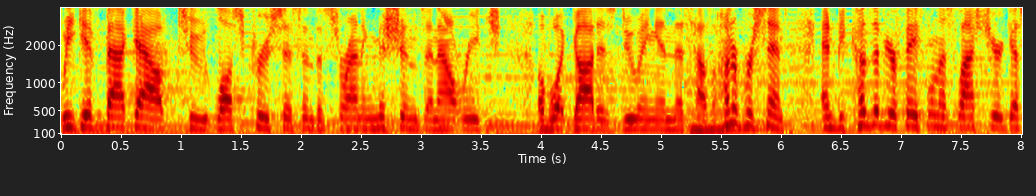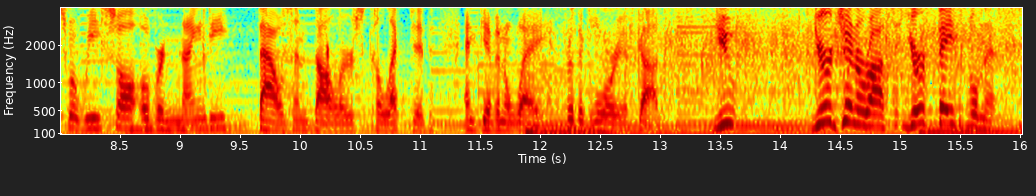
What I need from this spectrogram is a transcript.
we give back out to Las Cruces and the surrounding missions and outreach of what God is doing in this house. 100%. And because of your faithfulness last year, guess what? We saw over $90,000 collected and given away for the glory of God. You, your generosity, your faithfulness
